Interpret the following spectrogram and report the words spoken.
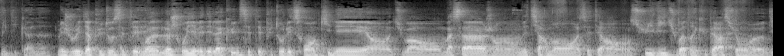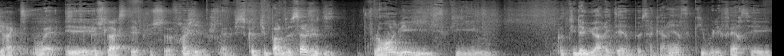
médical. hein. Mais je voulais dire plutôt, c'était moi là je trouvais il y avait des lacunes, c'était plutôt les soins en kiné, en, tu vois, en massage, en, en étirement, etc., en suivi, tu vois, de récupération euh, directe. Ouais. C'était Et plus là que c'était plus euh, fragile, je. Puisque tu parles de ça, je dis, Florent, lui, il- ce qui, quand il a eu arrêté un peu sa carrière, ce qu'il voulait faire, c'est.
